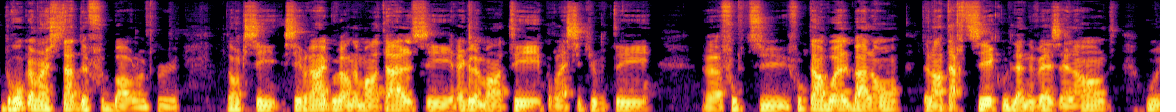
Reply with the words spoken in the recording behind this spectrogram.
gros comme un stade de football un peu. Donc, c'est vraiment gouvernemental, c'est réglementé pour la sécurité. Euh, faut que tu faut que envoies le ballon de l'Antarctique ou de la Nouvelle-Zélande ou,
